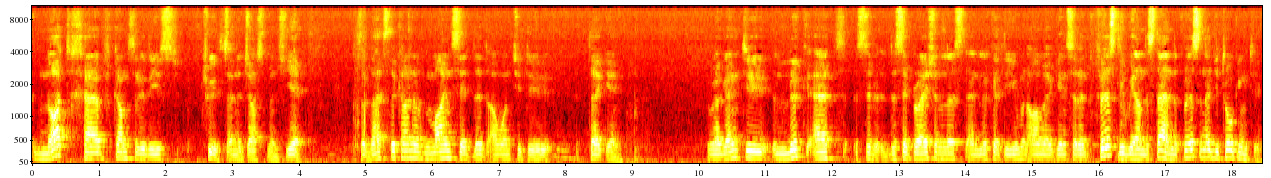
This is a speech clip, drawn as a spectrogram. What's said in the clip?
not have come through these truths and adjustments yet. So that's the kind of mindset that I want you to take in. We are going to look at the separation list and look at the human armor again so that firstly we understand the person that you're talking to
